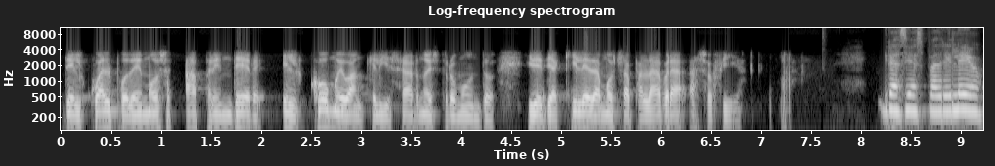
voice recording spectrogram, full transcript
del cual podemos aprender el cómo evangelizar nuestro mundo. Y desde aquí le damos la palabra a Sofía. Gracias, Padre Leo.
